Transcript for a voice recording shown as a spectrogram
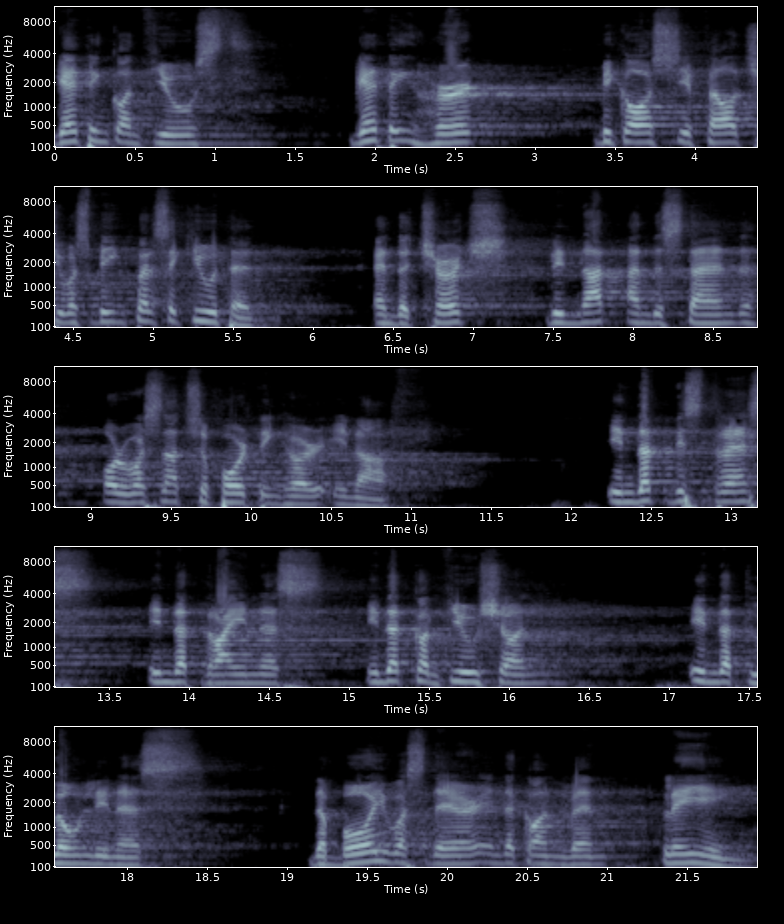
getting confused, getting hurt because she felt she was being persecuted, and the church did not understand or was not supporting her enough. In that distress, in that dryness, in that confusion, in that loneliness, the boy was there in the convent playing.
